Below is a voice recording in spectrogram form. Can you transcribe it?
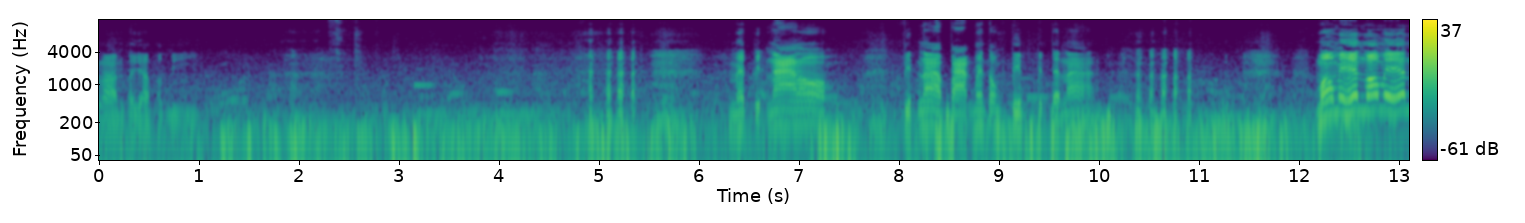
หลานพญาพักดี แมทปิดหน้าเนาะ ปิดหน้าปากไม่ต้องปิดปิดแต่หน้า มองไม่เห็นมองไม่เห็น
